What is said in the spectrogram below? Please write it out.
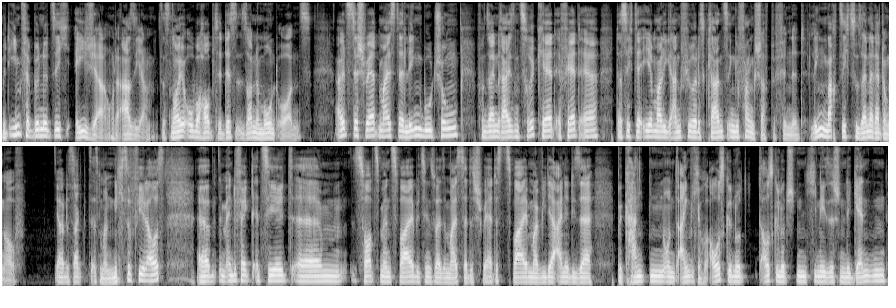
Mit ihm verbündet sich Asia oder Asia, das neue Oberhaupt des Sonne-Mond-Ordens. Als der Schwertmeister Ling Buchung von seinen Reisen zurückkehrt, erfährt er, dass sich der ehemalige Anführer des Clans in Gefangenschaft befindet. Ling macht sich zu seiner Rettung auf. Ja, das sagt jetzt erstmal nicht so viel aus. Ähm, Im Endeffekt erzählt ähm, Swordsman 2 beziehungsweise Meister des Schwertes 2 mal wieder eine dieser bekannten und eigentlich auch ausgelutschten chinesischen Legenden.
